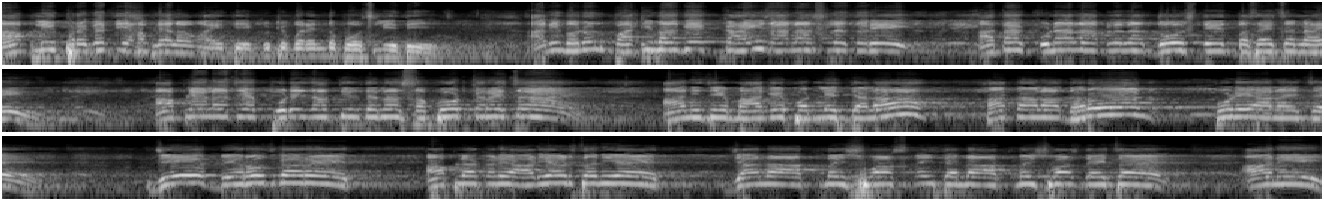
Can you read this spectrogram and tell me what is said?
आपली प्रगती आपल्याला माहिती आहे कुठेपर्यंत पोहोचली ती. आणि म्हणून पाठीमागे काही झालं असलं तरी आता कुणाला आपल्याला दोष देत बसायचं नाही. आपल्याला जे पुढे जातील त्यांना सपोर्ट करायचा आहे. आणि जे मागे पडले त्याला हाताला धरून पुढे आणायचंय. जे बेरोजगार आहेत आपल्याकडे अडीअडचणी आहेत ज्यांना आत्मविश्वास नाही त्यांना आत्मविश्वास द्यायचा आहे. आणि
